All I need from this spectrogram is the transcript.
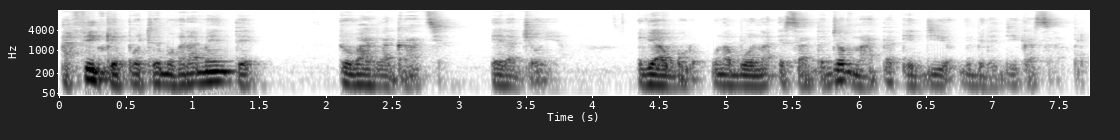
affinché potremo veramente trovare la grazia e la gioia. Vi auguro una buona e santa giornata, che Dio vi benedica sempre.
